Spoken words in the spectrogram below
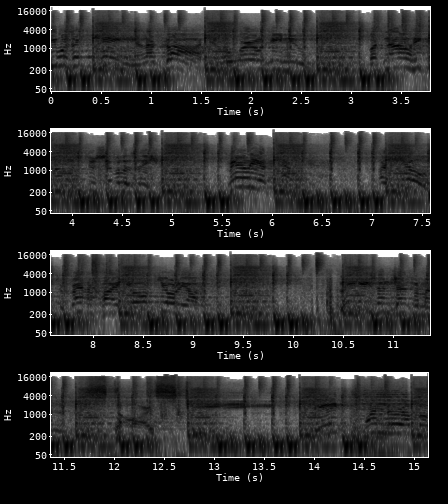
He was a king and a god in the world he knew. But now he comes to civilization. Merely a captive, a show to gratify your curiosity. Ladies and gentlemen, Starski, the eighth wonder of the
